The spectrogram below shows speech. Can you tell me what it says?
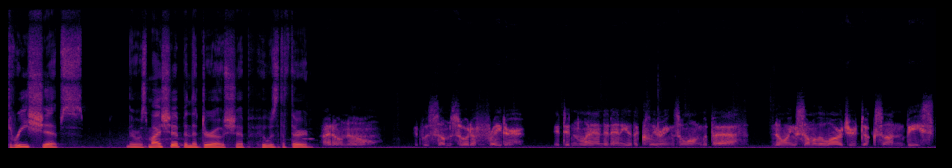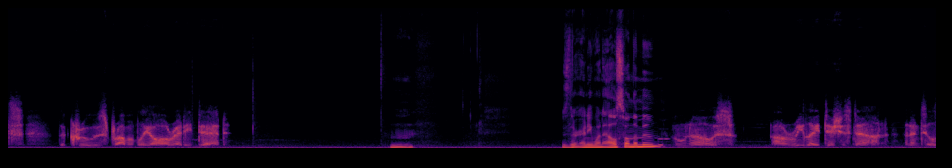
Three ships. There was my ship and the Duro ship. Who was the third? I don't know. It was some sort of freighter. It didn't land in any of the clearings along the path. Knowing some of the larger Dxun beasts, the crew's probably already dead. Hmm. Is there anyone else on the moon? Who knows? Our relay dish is down, and until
